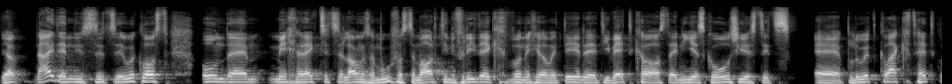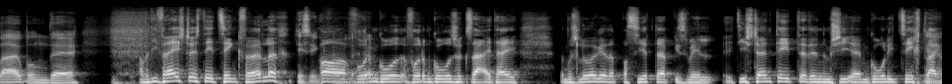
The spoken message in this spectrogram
Ja, nein, dann ist es zugelassen. Und, ähm, mich regt jetzt so langsam auf, dass der Martin Friedeck, wo ich ja mit dir äh, die Wette hatte, dass der nie ein Goal schießt, jetzt, äh, Blut geleckt hat, glaub, und, äh, Aber die Freistöße dort sind gefährlich. Die sind habe gefährlich, vor, dem ja. Goal, vor dem Goal schon gesagt, hey, du musst schauen, da passiert etwas, weil die stehen dort, dann dem, Schi- dem Goalie die Sichtweg Ja.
